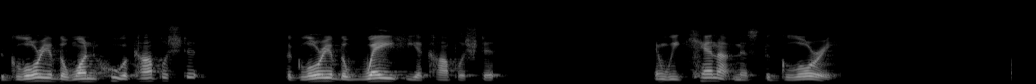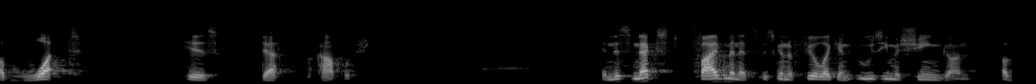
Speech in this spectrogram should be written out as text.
The glory of the one who accomplished it, the glory of the way He accomplished it, and we cannot miss the glory of what His death accomplished. And this next five minutes is going to feel like an Uzi machine gun of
